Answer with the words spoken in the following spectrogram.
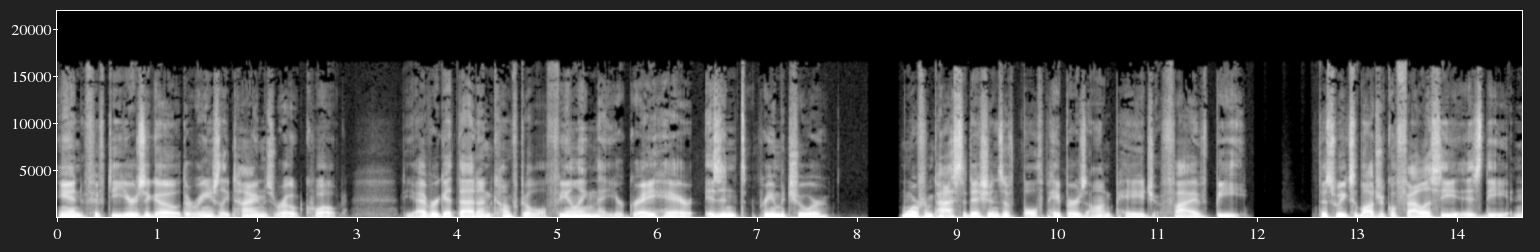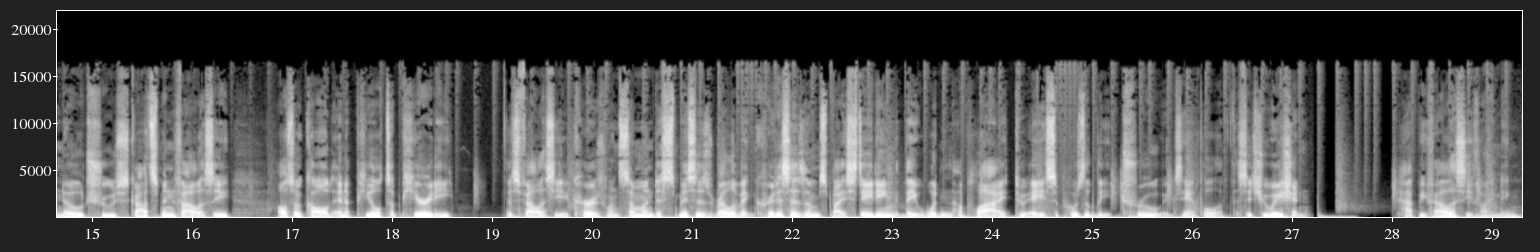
And 50 years ago, the Rangeley Times wrote, quote, Do you ever get that uncomfortable feeling that your gray hair isn't premature? More from past editions of both papers on page 5b. This week's logical fallacy is the no true Scotsman fallacy, also called an appeal to purity. This fallacy occurs when someone dismisses relevant criticisms by stating they wouldn't apply to a supposedly true example of the situation. Happy fallacy finding.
